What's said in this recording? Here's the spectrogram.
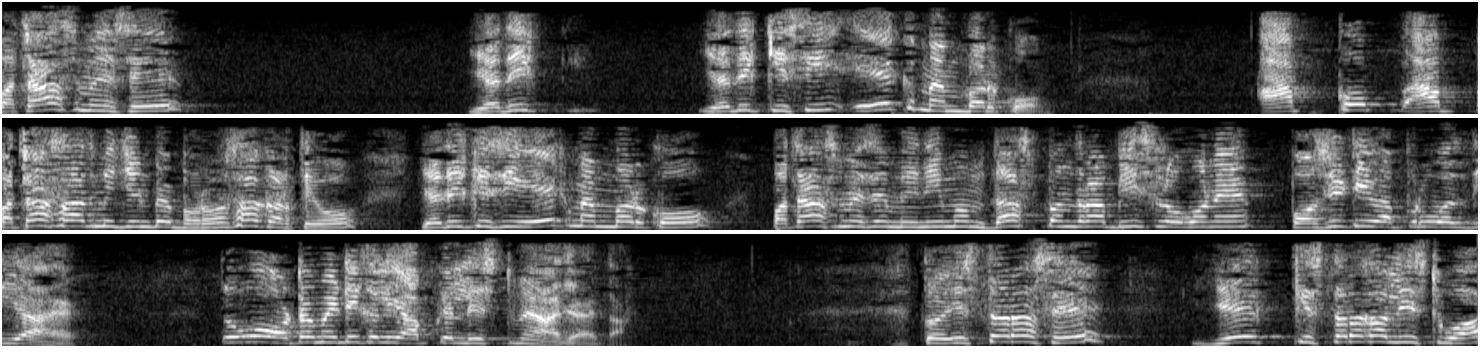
50 में से यदि यदि किसी एक मेंबर को आपको, आप 50 आदमी जिन पे भरोसा करते हो, यदि किसी एक मेंबर को 50 में से मिनिमम 10, 15, 20 लोगों ने पॉजिटिव अप्रूवल दिया है तो वो ऑटोमेटिकली आपके लिस्ट में आ जाएगा। तो इस तरह से ये किस तरह का लिस्ट हुआ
